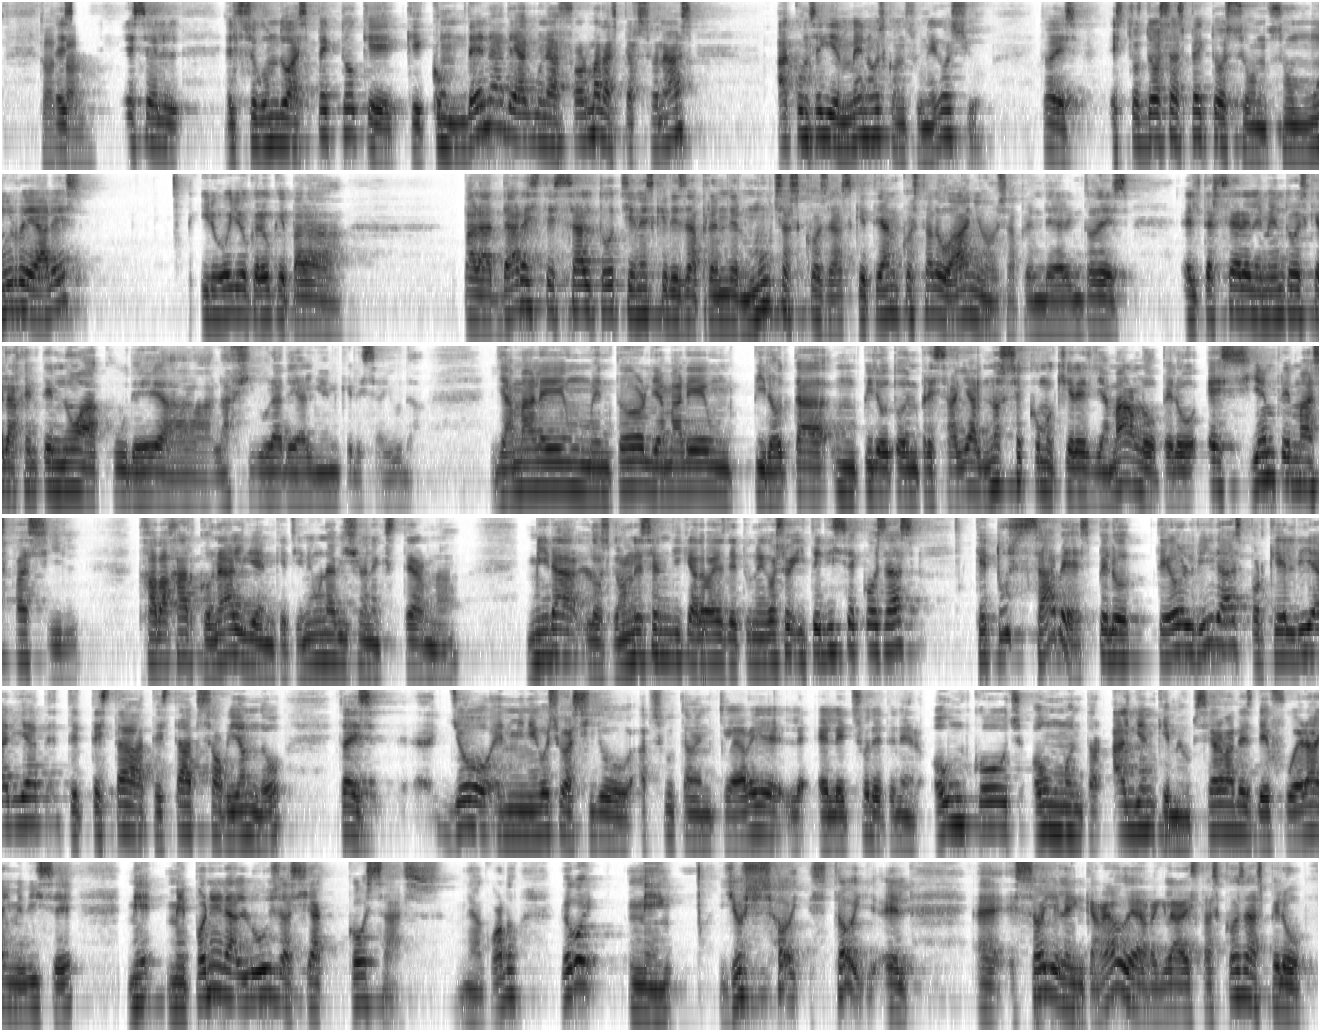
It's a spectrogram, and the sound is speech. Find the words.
Es, el, segundo aspecto que, condena de alguna forma a las personas a conseguir menos con su negocio. Entonces, estos dos aspectos son, son muy reales y luego yo creo que para, para dar este salto tienes que desaprender muchas cosas que te han costado años aprender. Entonces, el tercer elemento es que la gente no acude a la figura de alguien que les ayuda. Llámale un mentor, llámale un, pilota, un piloto empresarial, no sé cómo quieres llamarlo, pero es siempre más fácil trabajar con alguien que tiene una visión externa, mira los grandes indicadores de tu negocio y te dice cosas que tú sabes, pero te olvidas porque el día a día te, está, te está absorbiendo. Entonces, yo en mi negocio ha sido absolutamente clave el, hecho de tener o un coach o un mentor, alguien que me observa desde fuera y me dice, me, me pone la luz hacia cosas, ¿de acuerdo? Luego, me, yo soy, estoy el, eh, soy el encargado de arreglar estas cosas, pero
